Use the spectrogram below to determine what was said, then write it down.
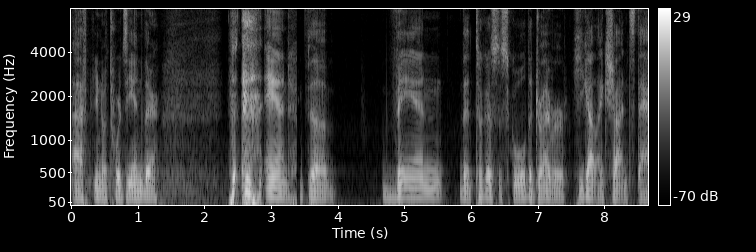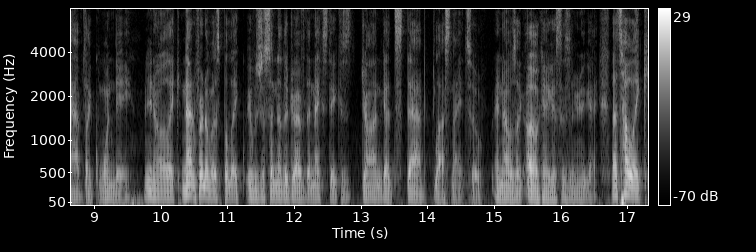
After you know, towards the end there, and the van that took us to school, the driver, he got like shot and stabbed like one day. You know, like not in front of us, but like it was just another driver the next day because John got stabbed last night. So, and I was like, oh, okay, I guess this is a new guy. That's how like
